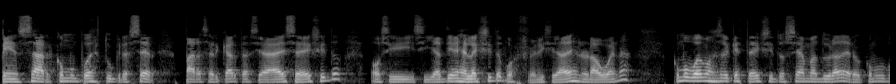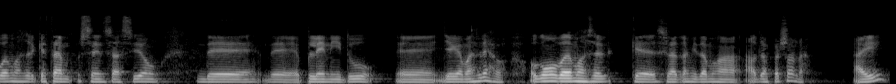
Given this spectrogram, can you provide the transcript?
pensar cómo puedes tú crecer para acercarte hacia ese éxito, o si, si ya tienes el éxito, pues felicidades, enhorabuena, ¿Cómo podemos hacer que este éxito sea más duradero? ¿Cómo podemos hacer que esta sensación de, plenitud eh, llegue más lejos? ¿O cómo podemos hacer que se la transmitamos a, a otras personas? Ahí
